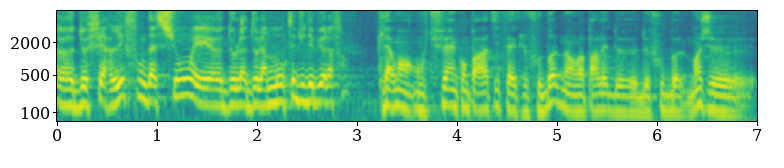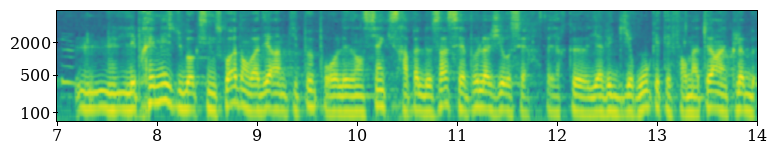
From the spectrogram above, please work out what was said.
euh, de faire les fondations et euh, de la, de la montée du début à la fin? Clairement, tu fais un comparatif avec le football, mais on va parler de, de, football. Moi, je, les prémices du boxing squad, on va dire un petit peu pour les anciens qui se rappellent de ça, c'est un peu la JOCR. C'est-à-dire qu'il y avait Giroud qui était formateur, un club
